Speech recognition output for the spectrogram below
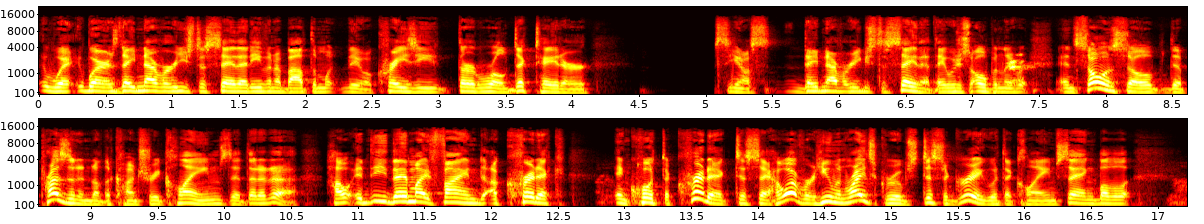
whereas they never used to say that even about the you know crazy third world dictator you know they never used to say that they would just openly and so and so the president of the country claims that da, da, da. how indeed they might find a critic and quote the critic to say however human rights groups disagree with the claim saying blah blah, blah.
